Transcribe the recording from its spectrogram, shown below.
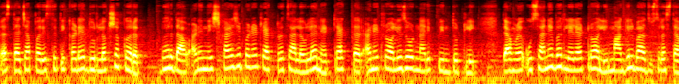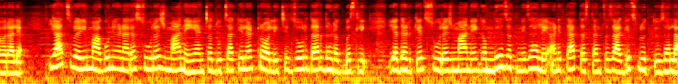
रस्त्याच्या परिस्थितीकडे दुर्लक्ष करत भरधाव आणि निष्काळजीपणे ट्रॅक्टर चालवल्याने ट्रॅक्टर आणि ट्रॉली जोडणारी पिन तुटली. त्यामुळे उसाने भरलेल्या ट्रॉली मागील बाजूस रस्त्यावर आल्या. याच वेळी मागून येणाऱ्या सूरज माने यांच्या दुचाकीला ट्रॉलीची जोरदार धडक बसली. या धडकेत सूरज माने गंभीर जखमी झाले आणि त्यातच त्यांचा जागीच मृत्यू झाला.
